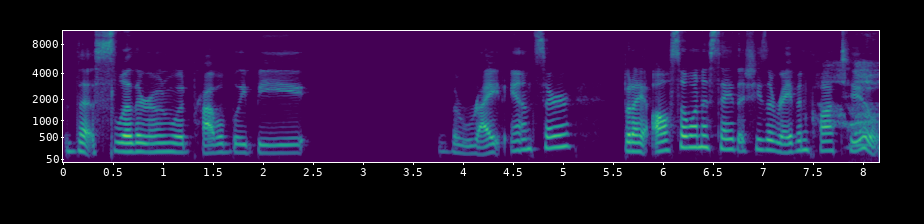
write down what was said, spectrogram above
that Slytherin would probably be the right answer, but I also want to say that she's a Ravenclaw too.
